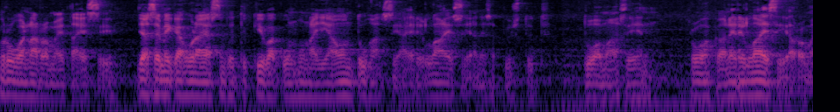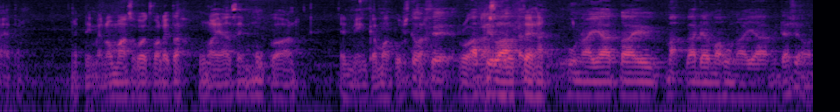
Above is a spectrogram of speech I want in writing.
ruoanaromeita esiin. Ja se, mikä hunajassa on tehty kiva, kun hunajia on tuhansia erilaisia, niin sä pystyt tuomaan siihen ruokaan erilaisia aromeita. Et nimenomaan sä voit valita hunajan sen mukaan, että minkä makusta se ruokaa tehdä. hunajaa tai vadelmahunajaa, mitä se on,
